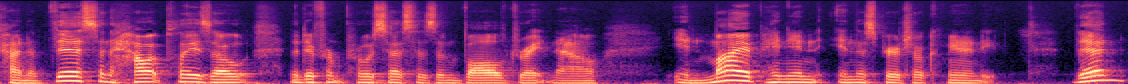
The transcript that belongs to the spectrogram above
kind of this and how it plays out, the different processes involved right now, in my opinion, in the spiritual community. Then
